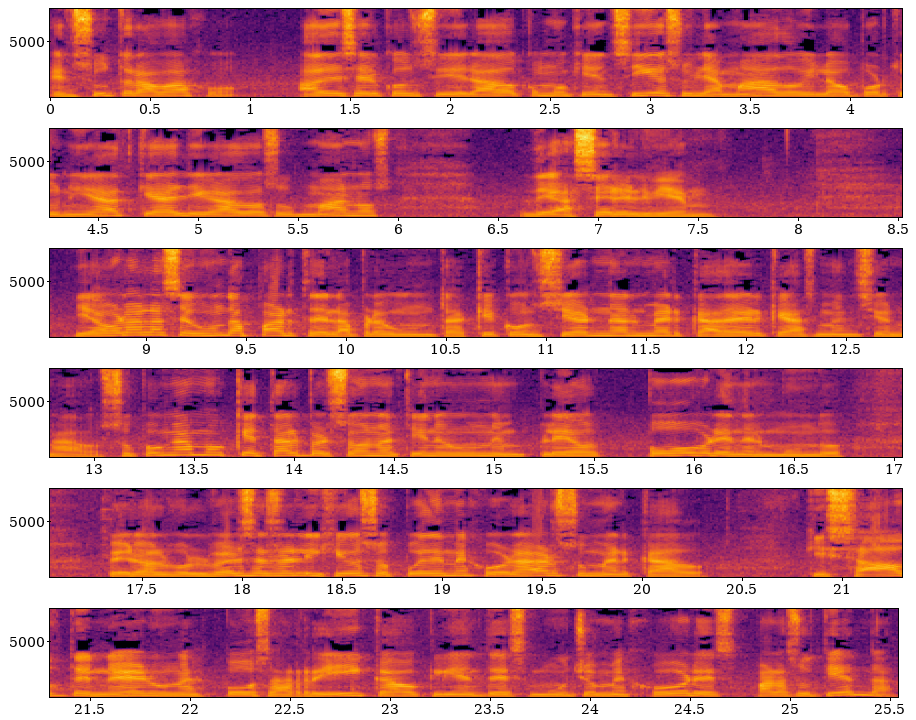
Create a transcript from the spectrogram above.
en su trabajo, ha de ser considerado como quien sigue su llamado y la oportunidad que ha llegado a sus manos de hacer el bien. Y ahora la segunda parte de la pregunta, que concierne al mercader que has mencionado. Supongamos que tal persona tiene un empleo pobre en el mundo, pero al volverse religioso puede mejorar su mercado, quizá obtener una esposa rica o clientes mucho mejores para su tienda,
